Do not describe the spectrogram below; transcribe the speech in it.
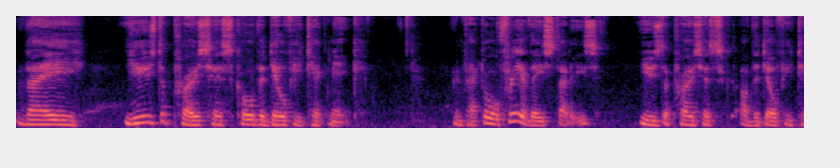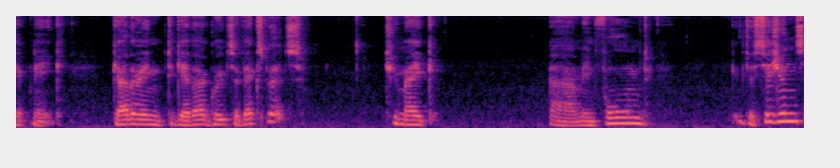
they used a process called the Delphi technique. In fact, all three of these studies used the process of the Delphi technique, gathering together groups of experts to make um, informed decisions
